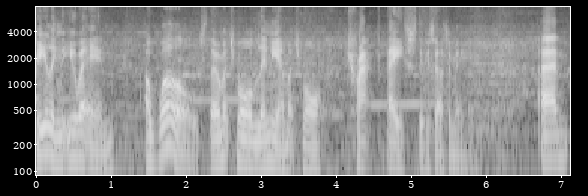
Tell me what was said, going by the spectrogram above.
feeling that you were in a world. They were much more linear, much more track based, if you see what I mean. Um,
